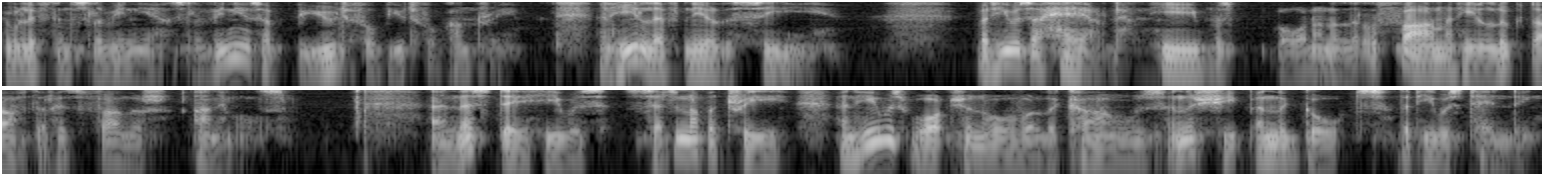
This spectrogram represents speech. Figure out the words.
who lived in Slovenia. Slovenia is a beautiful, beautiful country, and he lived near the sea. But he was a herd. He was born on a little farm, and he looked after his father's animals. And this day he was sitting up a tree, and he was watching over the cows and the sheep and the goats that he was tending.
